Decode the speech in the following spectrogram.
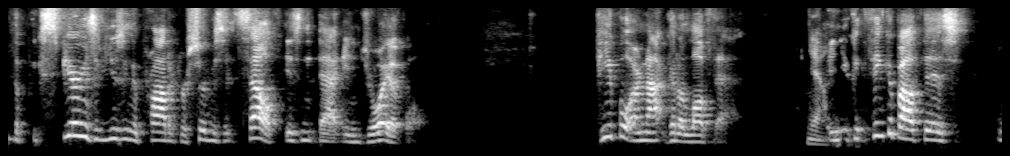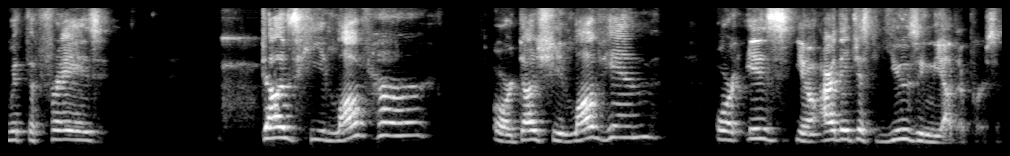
the experience of using the product or service itself isn't that enjoyable. People are not going to love that. Yeah. And you can think about this with the phrase, does he love her or does she love him? or is you know are they just using the other person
